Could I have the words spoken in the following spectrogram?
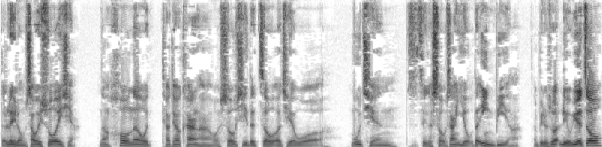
的内容稍微说一下。然后呢，我挑挑看哈，我熟悉的州，而且我目前这个手上有的硬币哈，那比如说纽约州，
